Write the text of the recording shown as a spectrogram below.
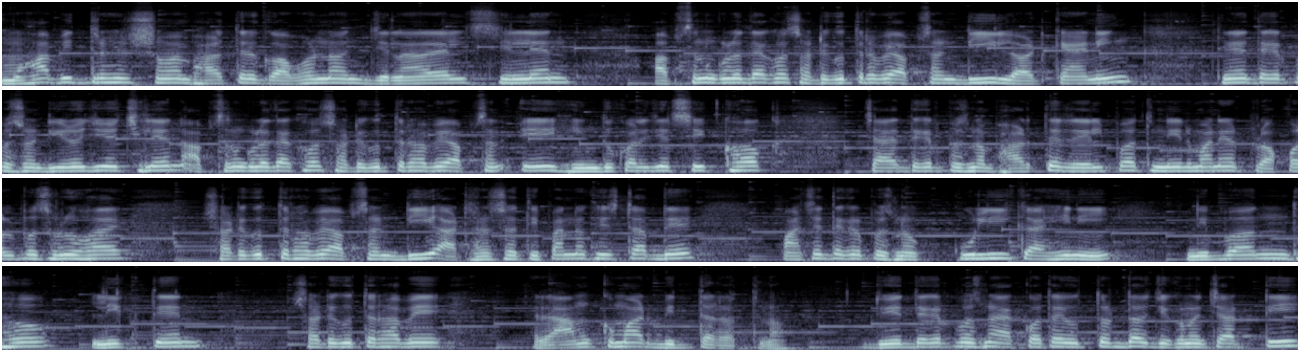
মহাবিদ্রোহের সময় ভারতের গভর্নর জেনারেল ছিলেন অপশানগুলো দেখো, সঠিক উত্তর হবে অপশান ডি, লর্ড ক্যানিং। তিনের দিকের প্রশ্ন ডিরোজিও ছিলেন। অপশানগুলো দেখো, সঠিক উত্তর হবে অপশান এ, হিন্দু কলেজের শিক্ষক। চারের দিকের প্রশ্ন, ভারতের রেলপথ নির্মাণের প্রকল্প শুরু হয়। সঠিক উত্তর হবে অপশান ডি, আঠারোশো তিপ্পান্ন খ্রিস্টাব্দে। পাঁচের দিকের প্রশ্ন, কুলি কাহিনী নিবন্ধ লিখতেন। সঠিক উত্তর হবে রামকুমার বিদ্যারত্ন। দুইয়ের দিকের প্রশ্ন, এক কথায় উত্তর দাও যে কোনো চারটি।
